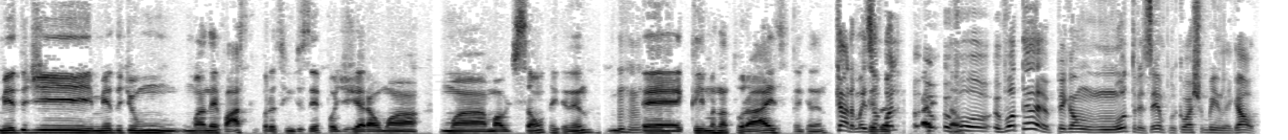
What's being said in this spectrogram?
medo de, medo de um, uma nevasca, por assim dizer, pode gerar uma, uma maldição, tá entendendo? Uhum. É, climas naturais, tá entendendo? Cara, mas olha, eu, eu, vou, eu vou até pegar um, um, outro exemplo que eu acho bem legal,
